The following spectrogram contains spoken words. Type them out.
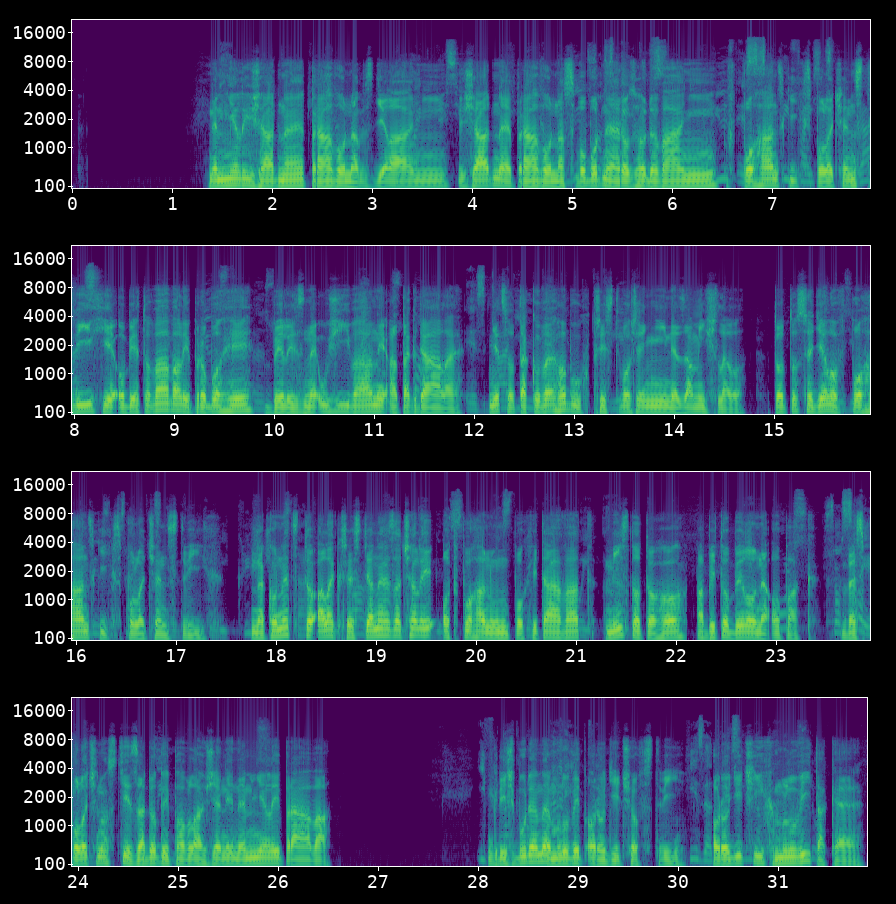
Neměli žádné právo na vzdělání, žádné právo na svobodné rozhodování, v pohánských společenstvích je obětovávali pro bohy, byly zneužívány a tak dále. Něco takového Bůh při stvoření nezamýšlel. Toto se dělo v pohánských společenstvích. Nakonec to ale křesťané začali od pohanům pochytávat, místo toho, aby to bylo naopak. Ve společnosti za doby Pavla ženy neměly práva. Když budeme mluvit o rodičovství, o rodičích mluví také.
